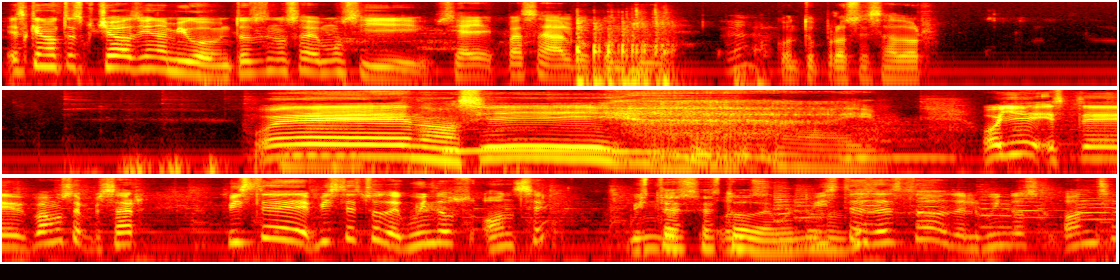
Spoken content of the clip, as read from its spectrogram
Es que no te escuchabas bien, amigo. Entonces no sabemos si, si hay- pasa algo con tu, con tu procesador. Bueno, sí. Ay. Oye, este, vamos a empezar. ¿Viste, ¿viste esto de Windows 11? ¿Viste Windows esto de 11? Windows ¿Viste 11? esto del Windows 11?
